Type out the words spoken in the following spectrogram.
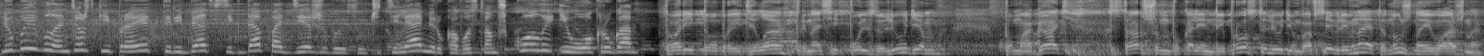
Любые волонтерские проекты ребят ребят всегда поддерживаются учителями, руководством школы и округа. Творить добрые дела, приносить пользу людям, помогать старшему поколению, да и просто людям во все времена это нужно и важно.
